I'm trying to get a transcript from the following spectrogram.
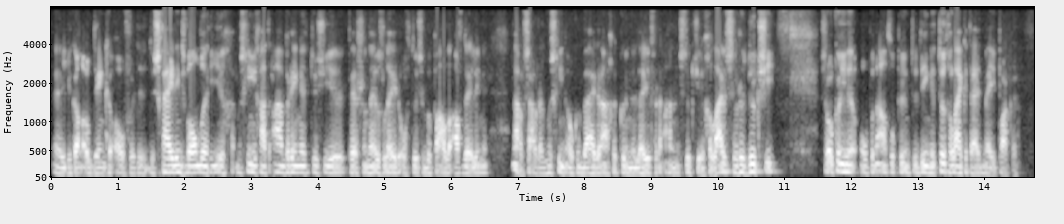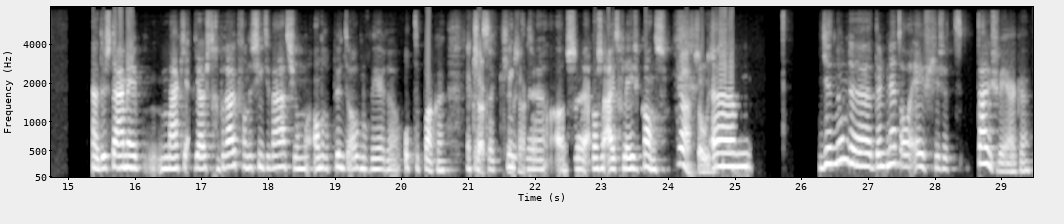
Uh, je kan ook denken over de, de, scheidingswanden die je misschien gaat aanbrengen tussen je personeelsleden of tussen bepaalde afdelingen. Nou, zou dat misschien ook een bijdrage kunnen leveren aan een stukje geluidsreductie. Zo kun je op een aantal punten dingen tegelijkertijd meepakken. Dus daarmee maak je juist gebruik van de situatie om andere punten ook nog weer uh, op te pakken. Exact. Dat uh, klinkt exact. Uh, als, als een uitgelezen kans. Ja, zo is het. Um, je noemde er net al eventjes het thuiswerken.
